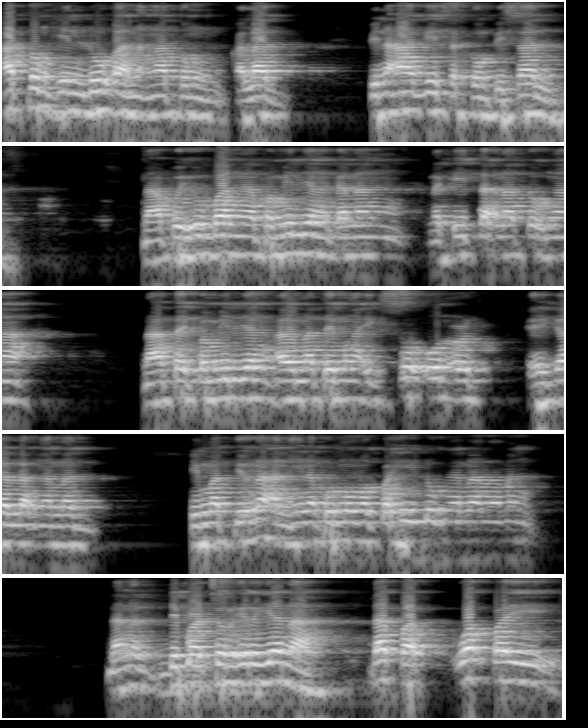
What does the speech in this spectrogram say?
atong hinluan ang atong kalag. Pinaagi sa kumpisal. Naapoy uban nga pamilya nga kanang nakita nato nga natay pamilyang uh, natay mga igsuon or kahigala nga nag himatyo na an hinapon mo magpahilog nga na nang na, departure area na. Dapat wa pay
